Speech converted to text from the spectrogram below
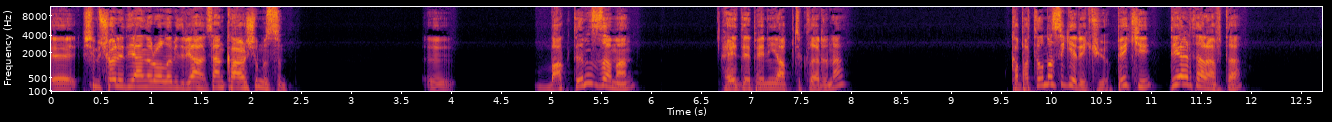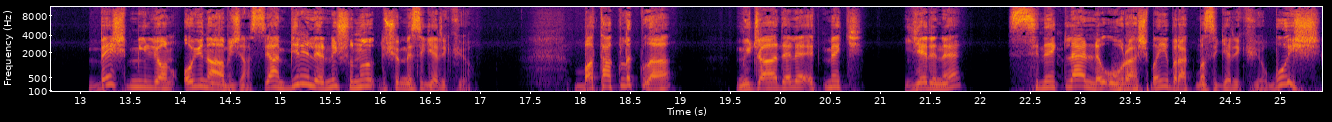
e, şimdi şöyle diyenler olabilir ya sen karşı mısın? E, baktığınız zaman HDP'nin yaptıklarına kapatılması gerekiyor. Peki diğer tarafta 5 milyon oyu ne yapacağız? Yani birilerinin şunu düşünmesi gerekiyor. Bataklıkla mücadele etmek yerine sineklerle uğraşmayı bırakması gerekiyor. Bu iş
